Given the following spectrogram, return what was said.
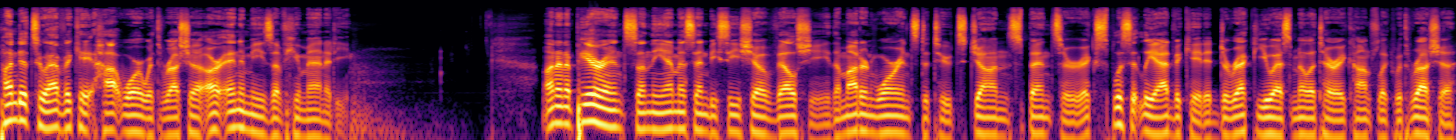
Pundits who advocate hot war with Russia are enemies of humanity. On an appearance on the MSNBC show Velshi, the Modern War Institute's John Spencer explicitly advocated direct U.S. military conflict with Russia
